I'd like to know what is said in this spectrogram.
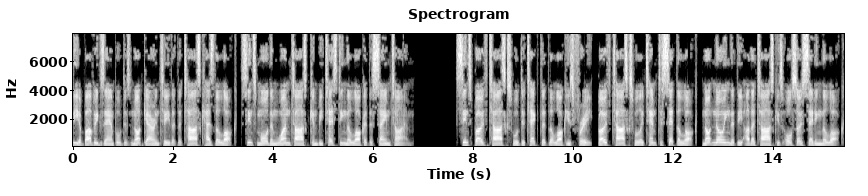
The above example does not guarantee that the task has the lock, since more than one task can be testing the lock at the same time. Since both tasks will detect that the lock is free, both tasks will attempt to set the lock, not knowing that the other task is also setting the lock.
